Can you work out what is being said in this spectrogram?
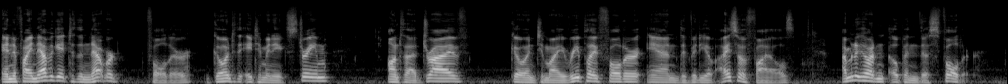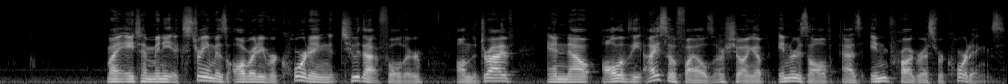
And if I navigate to the network folder, go into the Mini Extreme, onto that drive, go into my replay folder and the video ISO files, I'm gonna go ahead and open this folder. My ATEM Mini Extreme is already recording to that folder on the drive, and now all of the ISO files are showing up in Resolve as in-progress recordings.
